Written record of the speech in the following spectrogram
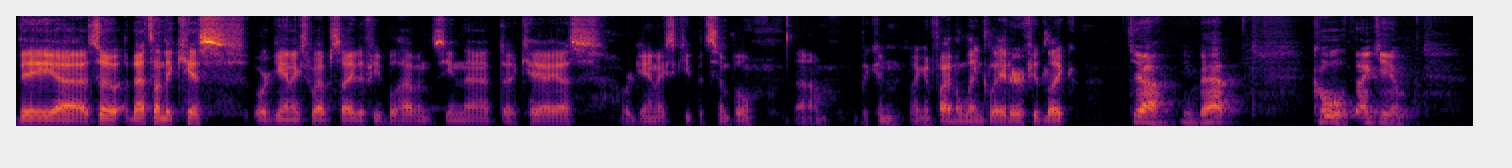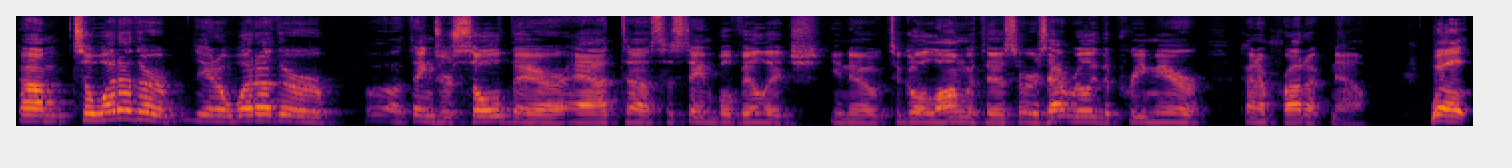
they uh, so that's on the KIS Organics website. If people haven't seen that, uh, KIS Organics, keep it simple. Um, we can I can find a link later if you'd like. Yeah, you bet. Cool, thank you. Um, so, what other you know what other uh, things are sold there at uh, Sustainable Village? You know, to go along with this, or is that really the premier kind of product now? Well,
